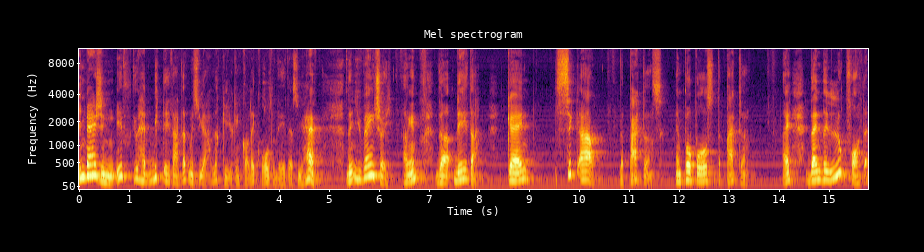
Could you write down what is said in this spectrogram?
imagine if you have big data, that means you are lucky, you can collect all the data you have. Then eventually, again, the data can seek out the patterns and propose the pattern. Right? Then they look for the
